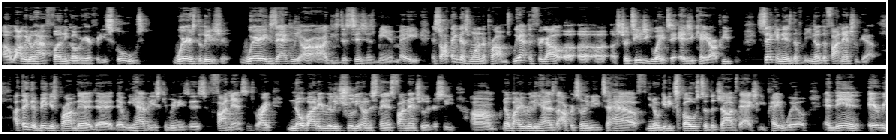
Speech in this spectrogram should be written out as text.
Uh, why we don't have funding over here for these schools where's the leadership? Where exactly are, are these decisions being made? And so I think that's one of the problems. We have to figure out a, a, a, strategic way to educate our people. Second is the you know the financial gap. I think the biggest problem that, that that we have in these communities is finances. Right? Nobody really truly understands financial literacy. Um, nobody really has the opportunity to have you know get exposed to the jobs that actually pay well. And then every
